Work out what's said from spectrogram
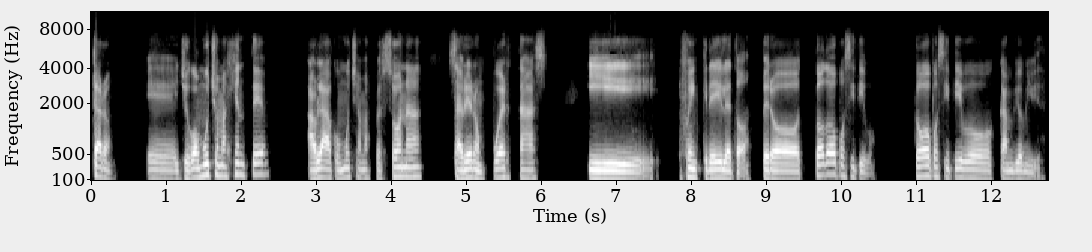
claro, eh, llegó mucho más gente, hablaba con muchas más personas, se abrieron puertas y fue increíble todo, pero todo positivo, todo positivo cambió mi vida.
